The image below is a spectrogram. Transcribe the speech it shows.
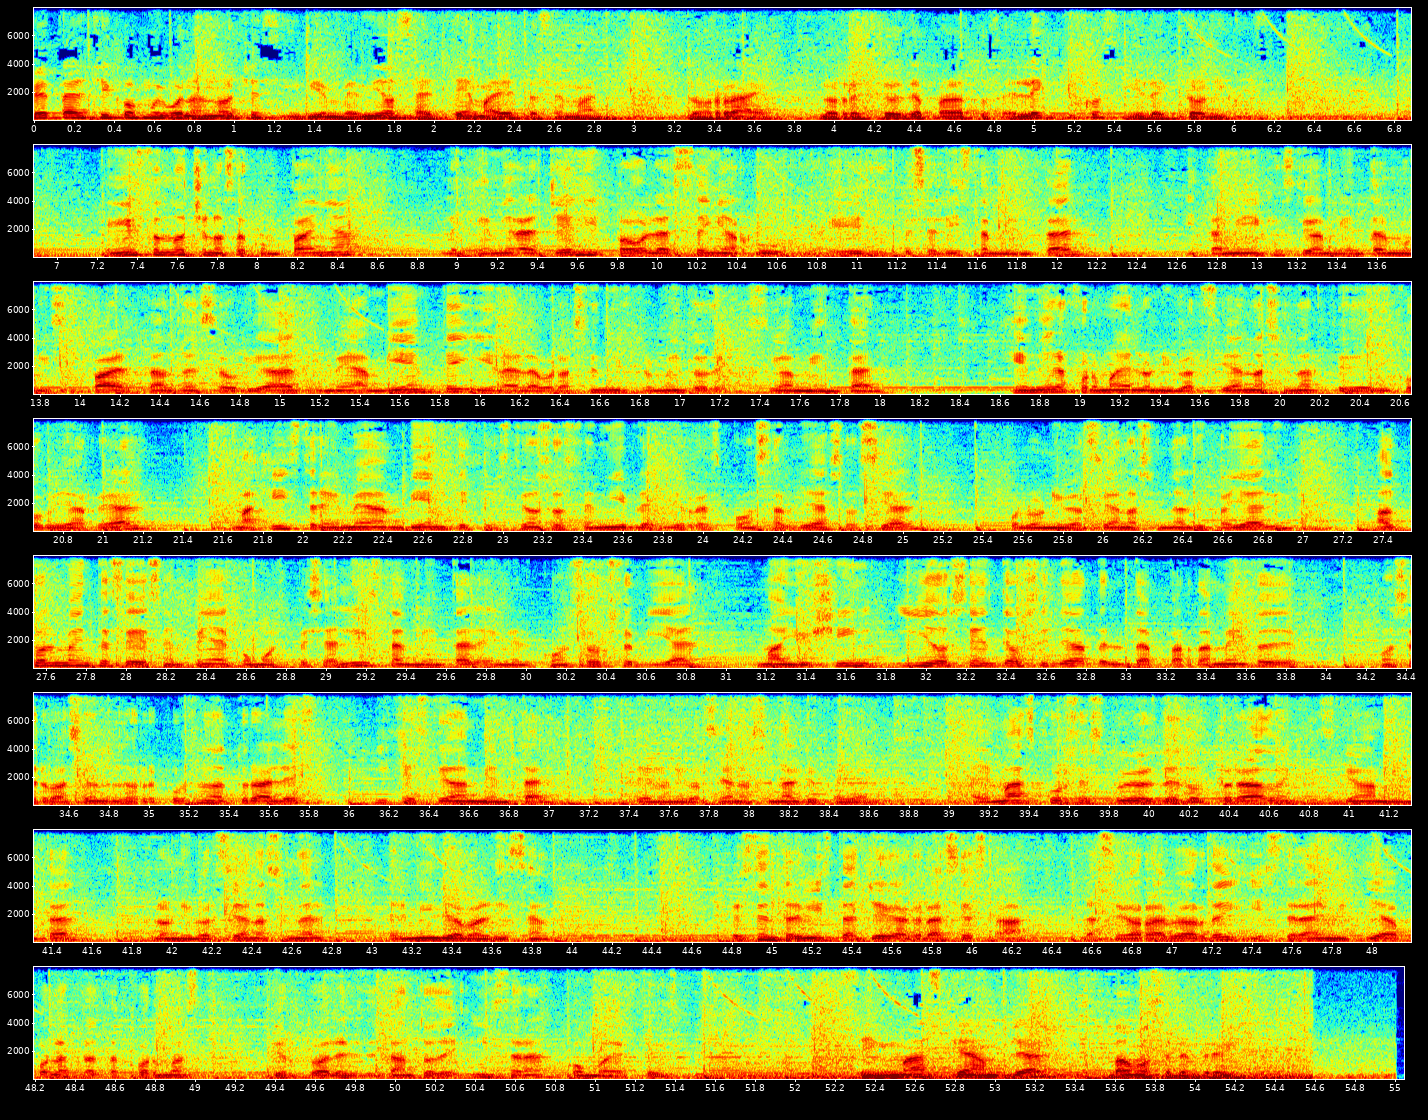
¿Qué tal chicos? Muy buenas noches y bienvenidos al tema de esta semana, los RAE, los residuos de aparatos eléctricos y electrónicos. En esta noche nos acompaña la ingeniera Jenny Paola Seña Rubio, es especialista ambiental y también en gestión ambiental municipal, tanto en seguridad y medio ambiente y en la elaboración de instrumentos de gestión ambiental. Ingeniera formada en la Universidad Nacional Federico Villarreal, magistra en medio ambiente, gestión sostenible y responsabilidad social por la Universidad Nacional de Ucayali. Actualmente se desempeña como especialista ambiental en el Consorcio Vial Mayushin y docente auxiliar del Departamento de Conservación de los Recursos Naturales y Gestión Ambiental de la Universidad Nacional de Ucayali. Además, cursa estudios de doctorado en Gestión Ambiental de la Universidad Nacional Emilio Valdizán. Esta entrevista llega gracias a La Cigarra Verde y estará emitida por las plataformas virtuales de tanto de Instagram como de Facebook. Sin más que ampliar, vamos a la entrevista.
